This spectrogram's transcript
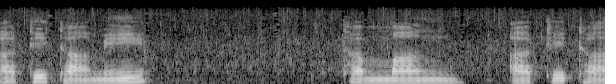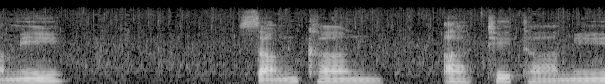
อธิฐามิธรรมัง อธิฐามิ สังฆังอธิฐามิ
